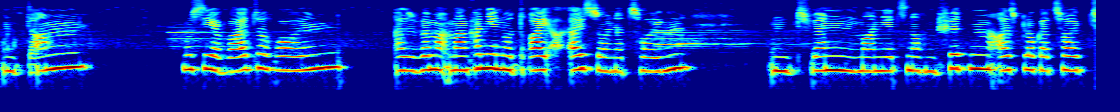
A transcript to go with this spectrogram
und dann muss sie hier weiterrollen. Also wenn man, man kann hier nur drei Eissäulen erzeugen. Und wenn man jetzt noch einen vierten Eisblock erzeugt,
